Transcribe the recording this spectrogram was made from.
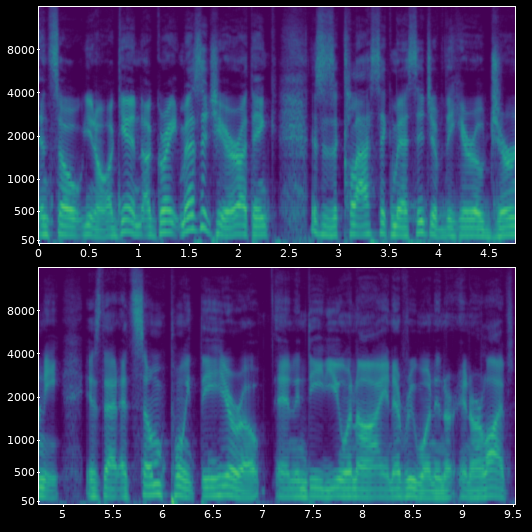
and so, you know, again, a great message here. I think this is a classic message of the hero journey is that at some point the hero, and indeed you and I and everyone in our in our lives,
